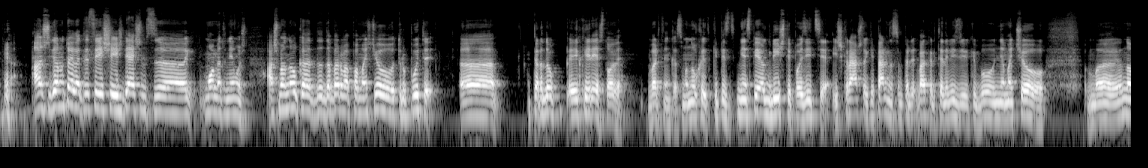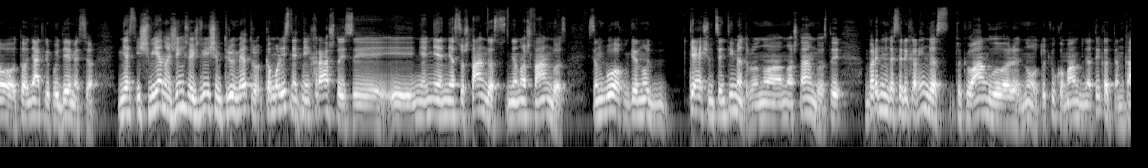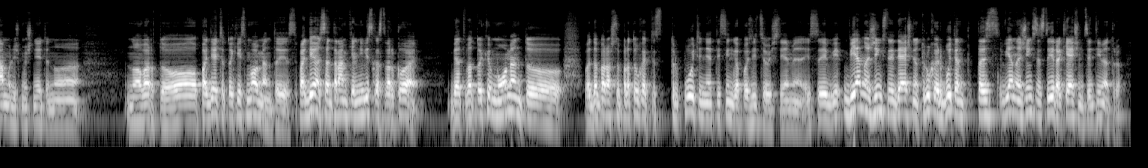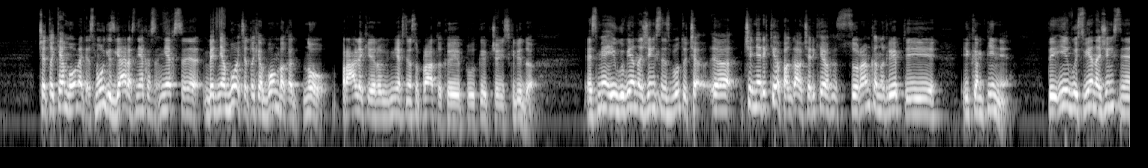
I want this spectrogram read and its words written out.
Aš garantuoju, kad jisai iš, iš 10 uh, momentų nemuš. Aš manau, kad dabar va, pamačiau truputį uh, per daug į kairėje stovi vartininkas. Manau, kad kaip jis nespėjo grįžti į poziciją. Iš krašto, kaip pernas vakar televizijoje, kai buvau, nemačiau, ma, nu, to netkreipiau dėmesio. Nes iš vieno žingsnio, iš 23 metrų, kamuolys net ne į kraštą, jis į, ne, ne, ne ne nuo štangos. Jis ten buvo kokie, nu, 40 cm nuo, nuo štangos. Tai vartininkas reikalingas tokių anglų ar, nu, tokių komandų, ne tai, kad ten kamuolį išmušnėti nuo, nuo vartų, o padėti tokiais momentais. Padėjo centram kelni viskas tvarkoja. Bet va tokiu momentu, va dabar aš supratau, kad jis truputį neteisingą poziciją užsiemė. Jisai vieno žingsnio dešinio trūko ir būtent tas vienas žingsnis tai yra 40 cm. Čia tokia momentė, smūgis geras, niekas, niekas, bet nebuvo čia tokia bomba, kad, na, nu, pralėkė ir niekas nesuprato, kaip, kaip čia įskrido. Esmė, jeigu vienas žingsnis būtų, čia, e, čia nereikėjo pagauti, čia reikėjo su ranka nukreipti į, į kampinį. Tai jeigu jis vieną žingsnį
